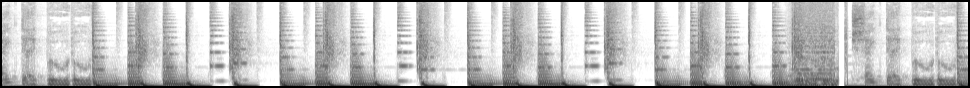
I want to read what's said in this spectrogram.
shake that booty. Shake that booty.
